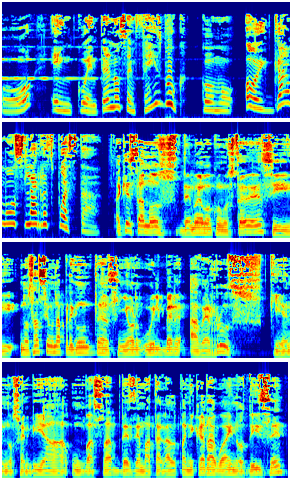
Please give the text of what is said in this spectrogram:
o encuéntrenos en Facebook como Oigamos la Respuesta. Aquí estamos de nuevo con ustedes y nos hace una pregunta el señor Wilber Averruz, quien nos envía un WhatsApp desde Matagalpa, Nicaragua y nos dice,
